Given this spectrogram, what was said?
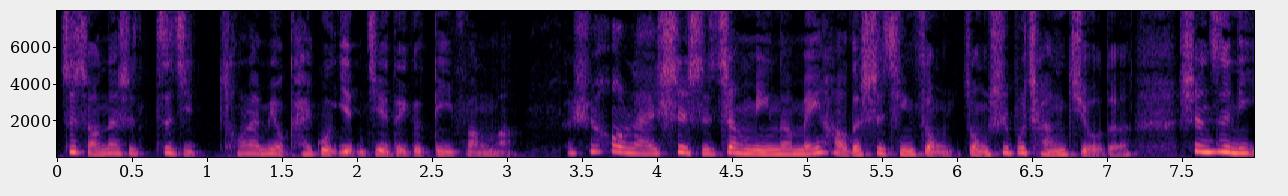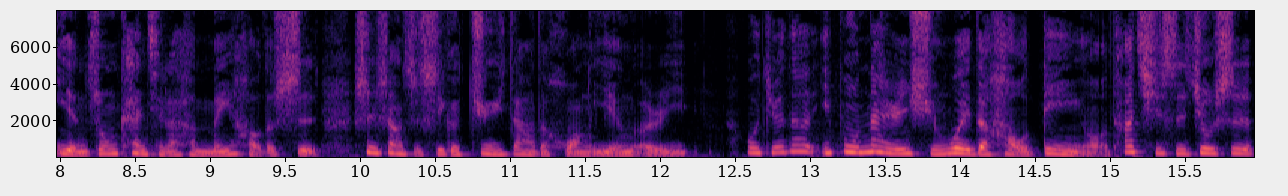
至少那是自己从来没有开过眼界的一个地方嘛。可是后来，事实证明呢，美好的事情总总是不长久的，甚至你眼中看起来很美好的事，事实上只是一个巨大的谎言而已。我觉得一部耐人寻味的好电影哦，它其实就是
